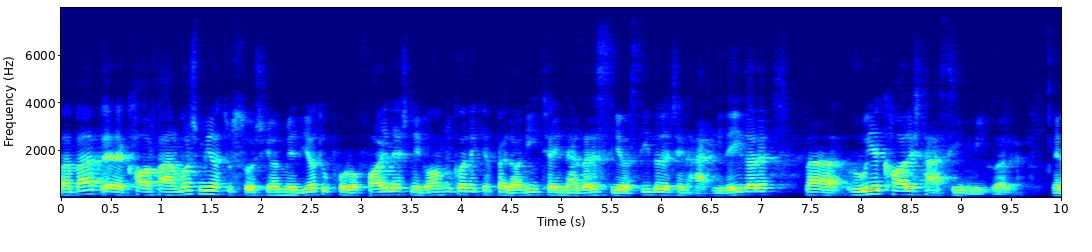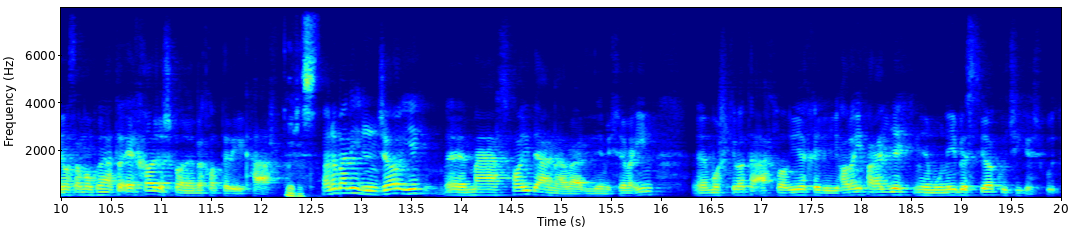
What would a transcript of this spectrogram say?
و بعد کارفرماش میاد تو سوشیال مدیا تو پروفایلش نگاه می‌کنه که فلانی چه نظر سیاسی داره چه عقیده ای داره و روی کارش تاثیر می‌گذاره. یعنی مثلا ممکنه حتی اخراجش کنه به خاطر یک حرف. بنابراین اینجا یک مرزهایی در نوردیده میشه و این مشکلات اخلاقی خیلی حالا این فقط یک نمونه بسیار کوچیکش بود.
